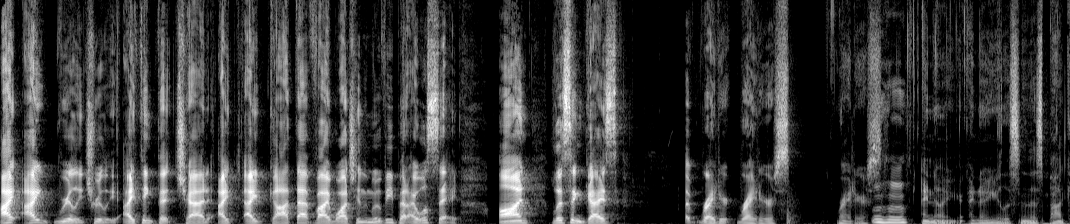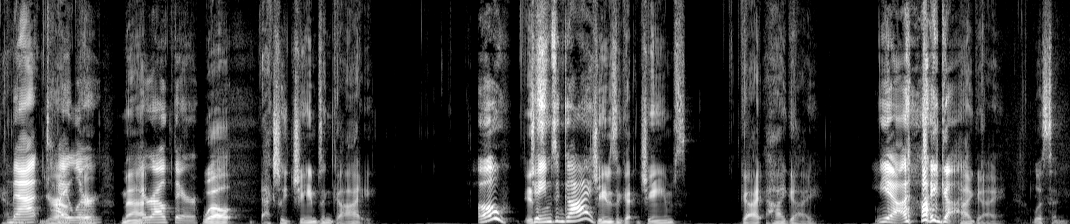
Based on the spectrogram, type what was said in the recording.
I I really truly I think that Chad I I got that vibe watching the movie, but I will say on listen guys, uh, writer writers writers. I know you I know you listen to this podcast. Mm-hmm. Matt, You're out there. Tyler, Matt. you're out there. Well, actually James and Guy. Oh, It's- James and Guy. James and Guy James Guy. Hi Guy. Yeah, I got. Hi, guy. Listen,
